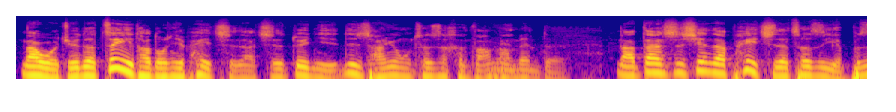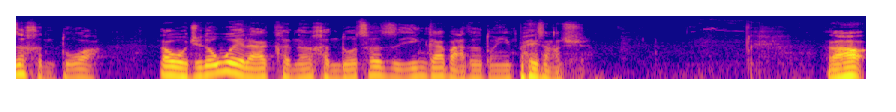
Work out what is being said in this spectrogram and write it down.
那我觉得这一套东西配齐的，其实对你日常用车是很方便的。对。那但是现在配齐的车子也不是很多啊，那我觉得未来可能很多车子应该把这个东西配上去。然后呃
